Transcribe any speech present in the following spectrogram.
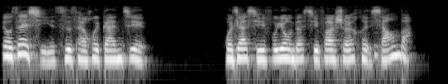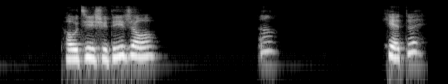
要再洗一次才会干净。我家媳妇用的洗发水很香吧？头继续低着哦。嗯，也对，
